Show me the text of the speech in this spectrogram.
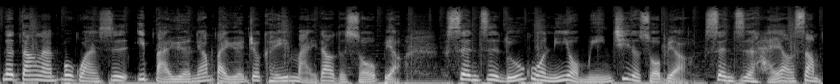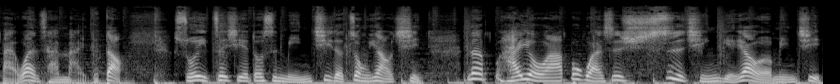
那当然，不管是一百元、两百元就可以买到的手表，甚至如果你有名气的手表，甚至还要上百万才买得到。所以这些都是名气的重要性。那还有啊，不管是事情也要有名气。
